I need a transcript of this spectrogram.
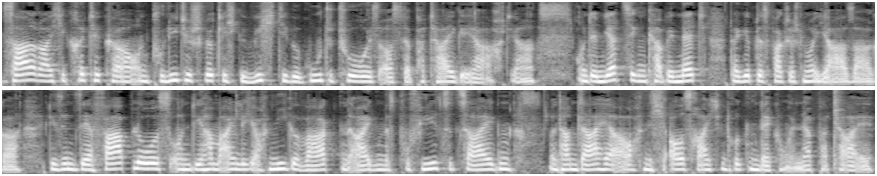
zahlreiche Kritiker und politisch wirklich gewichtige, gute Tories aus der Partei gejagt. Ja, und im jetzigen Kabinett da gibt es praktisch nur Ja-Sager. Die sind sehr farblos und die haben eigentlich auch nie gewagt, ein eigenes Profil zu zeigen und haben daher auch nicht ausreichend Rückendeckung in der Partei.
